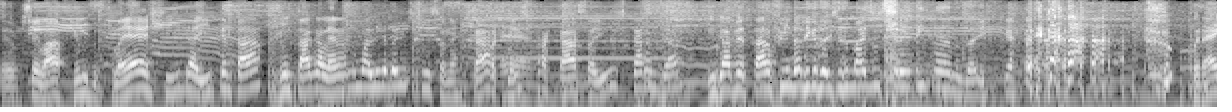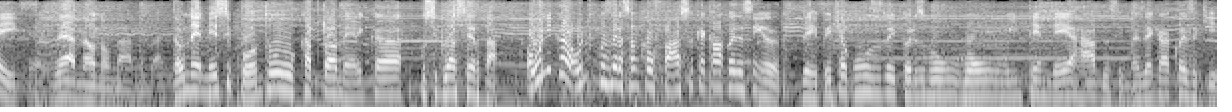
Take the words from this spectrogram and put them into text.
é, sei lá, filme do Flash, e daí tentar juntar a galera numa Liga da Justiça, né? Cara, com É. esse fracasso aí, os caras já engavetaram o filme da Liga da Justiça mais uns três anos aí, cara. Por aí, cara. É, não, não dá, não dá. Então, ne- nesse ponto, o Capitão América conseguiu acertar. A única, a única consideração que eu faço é que é aquela coisa assim, de repente alguns leitores vão, vão entender errado, assim, mas é aquela coisa que,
